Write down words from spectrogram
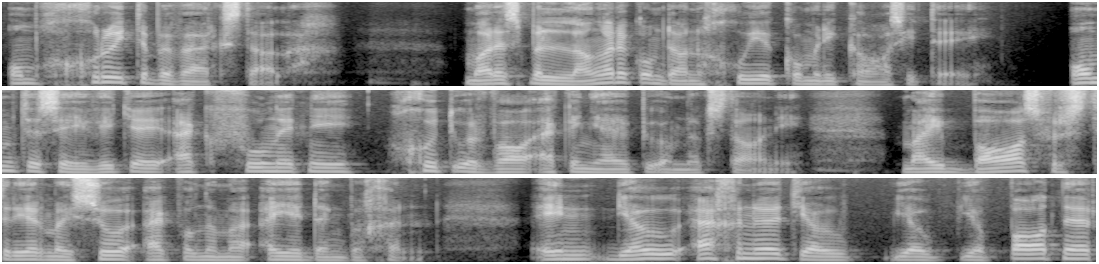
om groei te bewerkstellig maar dit is belangrik om dan goeie kommunikasie te hê. Om te sê, weet jy, ek voel net nie goed oor waar ek en jy op die oomblik staan nie. My baas frustreer my so, ek wil nou my eie ding begin. En jou eggenoot, jou jou jou partner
